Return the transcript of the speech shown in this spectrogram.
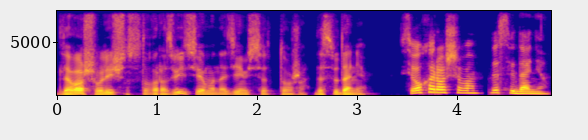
для вашего личностного развития мы надеемся тоже. До свидания. Всего хорошего. До свидания.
